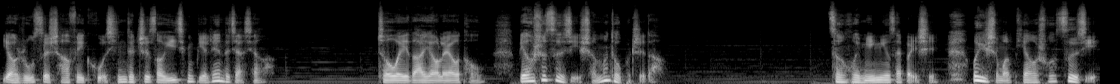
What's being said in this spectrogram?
要如此煞费苦心的制造移情别恋的假象啊？周伟达摇了摇头，表示自己什么都不知道。曾慧明明在本市，为什么偏要说自己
